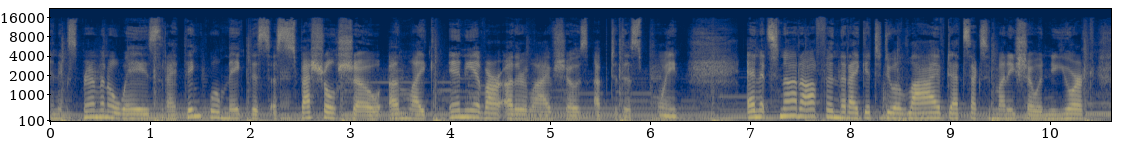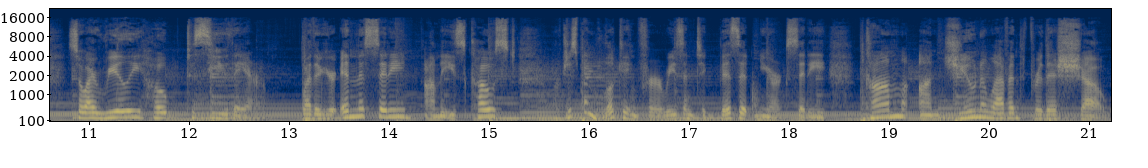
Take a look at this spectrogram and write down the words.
in experimental ways that I think will make this a special show unlike any of our other live shows up to this point. And it's not often that I get to do a live Death, Sex, and Money show in New York, so I really hope to see you there. Whether you're in the city, on the East Coast, or just been looking for a reason to visit New York City, come on June 11th for this show.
